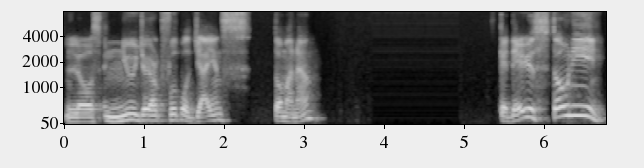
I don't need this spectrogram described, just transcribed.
los New York Football Giants toman a que Darius Stoney,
